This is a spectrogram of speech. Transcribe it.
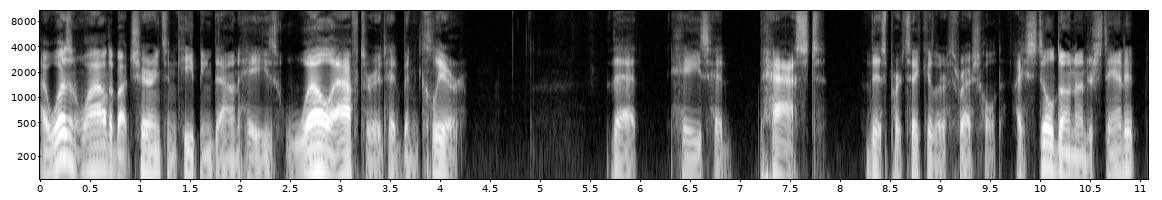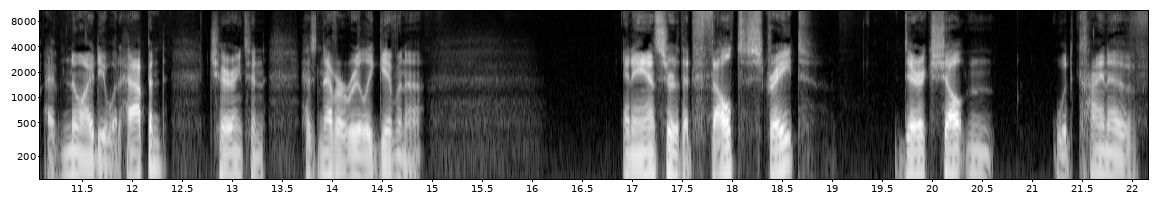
I wasn't wild about Cherington keeping down Hayes well after it had been clear that Hayes had passed this particular threshold. I still don't understand it. I have no idea what happened. Cherington has never really given a an answer that felt straight Derek Shelton would kind of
